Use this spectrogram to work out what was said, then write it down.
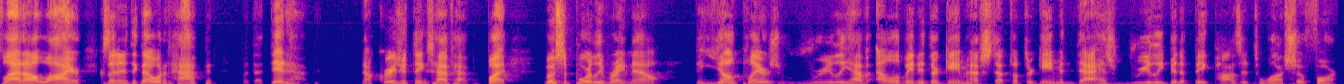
flat out liar because I didn't think that would have happened. But that did happen. Now, crazy things have happened. But most importantly, right now, the young players really have elevated their game and have stepped up their game. And that has really been a big positive to watch so far.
